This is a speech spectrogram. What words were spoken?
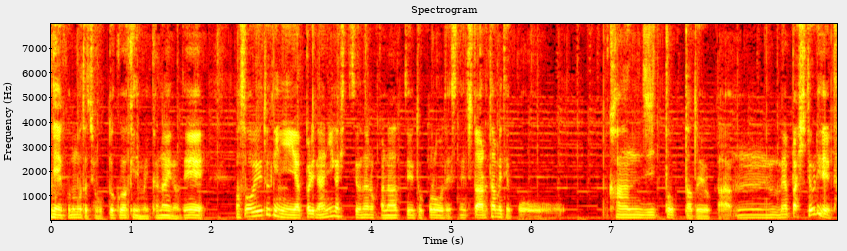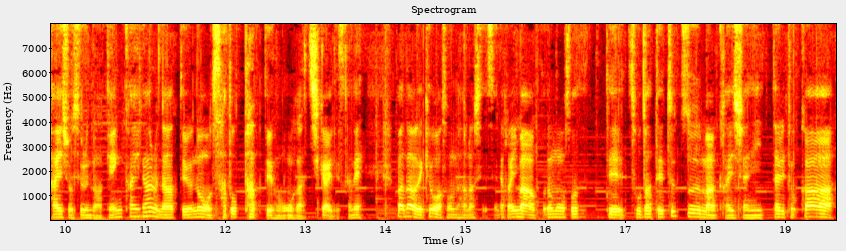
ね、子供たちをほっとくわけにもいかないので、まあ、そういう時にやっぱり何が必要なのかなっていうところをですね、ちょっと改めてこう、感じ取ったというか、うん、やっぱ一人で対処するのは限界があるなっていうのを悟ったっていう方が近いですかね。まあ、なので今日はそんな話ですね。だから今子供を育て、育てつつ、まあ会社に行ったりとか、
